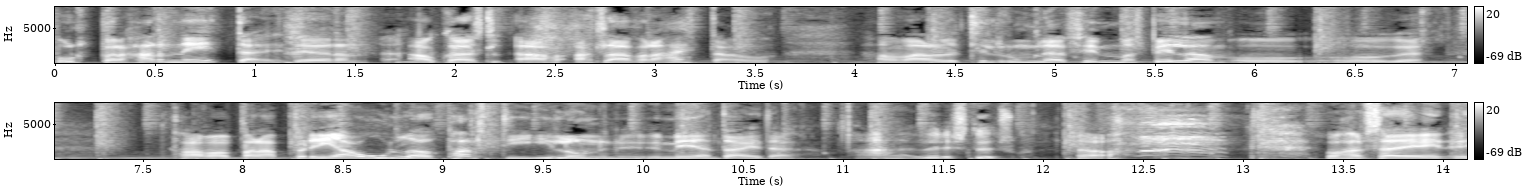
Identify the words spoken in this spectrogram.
fólk bara harneitaði þegar hann ákvaðast alltaf að fara að hætta og hann var alveg til rúmlega fimm að spila og, og uh, það var bara brjálað partí í lóninu um miðjan dag í dag Það hefur verið stuð, sko. Já og hann sagði,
